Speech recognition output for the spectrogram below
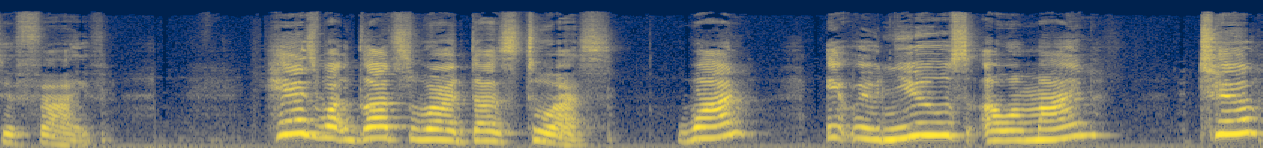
to 5. Here's what God's word does to us. 1. It renews our mind. 2.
